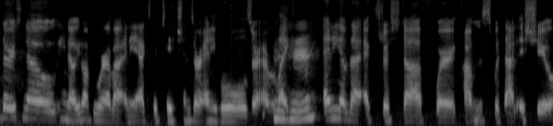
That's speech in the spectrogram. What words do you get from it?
there's no, you know, you don't have to worry about any expectations or any rules or ever like mm-hmm. any of that extra stuff where it comes with that issue.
